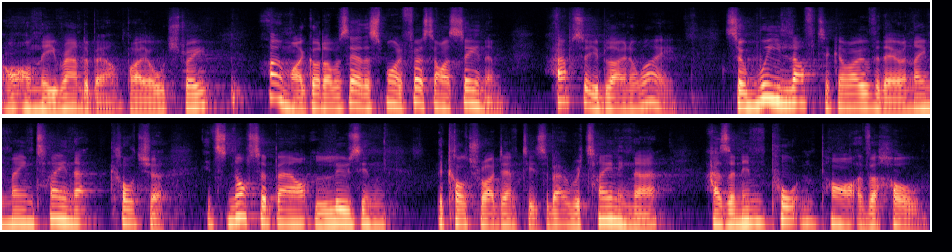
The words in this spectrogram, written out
on the roundabout by Old Street. Oh my God, I was there this morning, first time I've seen them. Absolutely blown away. So we love to go over there and they maintain that culture. It's not about losing the cultural identity, it's about retaining that as an important part of a whole.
